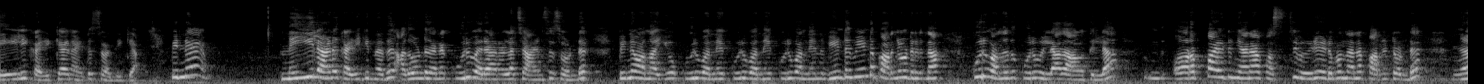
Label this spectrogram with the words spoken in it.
ഡെയിലി കഴിക്കാനായിട്ട് ശ്രദ്ധിക്കാം പിന്നെ നെയ്യിലാണ് കഴിക്കുന്നത്. അതുകൊണ്ട് തന്നെ കുരു വരാനുള്ള ചാൻസസ് ഉണ്ട്. പിന്നെ വന്ന അയ്യോ കുരു വന്നേ കുരു വന്നേ കുരു വന്നേന്ന് വീണ്ടും വീണ്ടും പറഞ്ഞുകൊണ്ടിരുന്ന കുരു വന്നത് കുരു ഇല്ലാതാവത്തില്ല. ഉറപ്പായിട്ടും ഞാൻ ആ ഫസ്റ്റ് വീഡിയോ ഇടുമ്പോൾ തന്നെ പറഞ്ഞിട്ടുണ്ട്. നിങ്ങൾ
